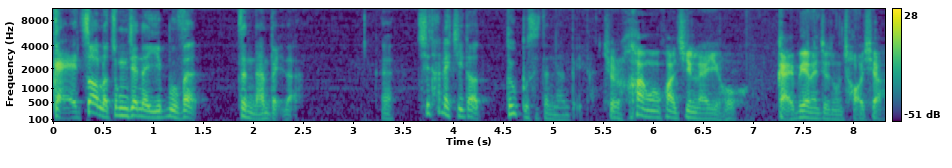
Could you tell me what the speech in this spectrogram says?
改造了中间的一部分。正南北的，哎，其他的街道都不是正南北的。就是汉文化进来以后，改变了这种朝向。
